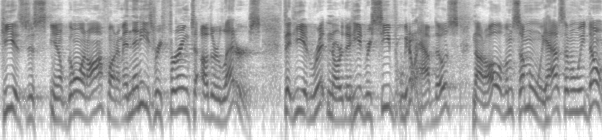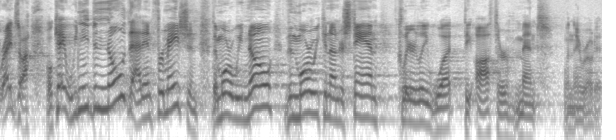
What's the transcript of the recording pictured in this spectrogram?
he is just, you know, going off on him. And then he's referring to other letters that he had written or that he had received. We don't have those, not all of them. Some of them we have, some of them we don't, right? So, okay, we need to know that information. The more we know, the more we can understand clearly what the author meant when they wrote it.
